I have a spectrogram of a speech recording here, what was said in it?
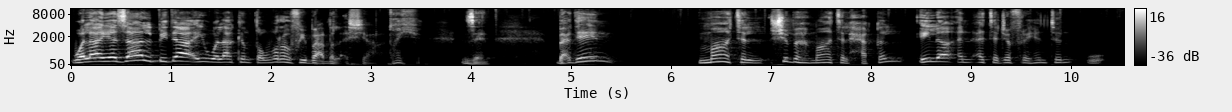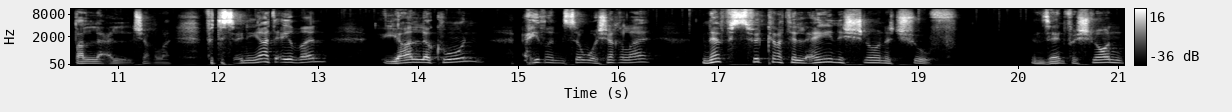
ولا يزال بدائي ولكن طوره في بعض الأشياء. طيب. زين. بعدين مات شبه مات الحقل إلى أن أتى جيفري هنتون وطلع الشغلة. في التسعينيات أيضا يان لكون أيضا سوى شغلة نفس فكرة العين شلون تشوف. زين فشلون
